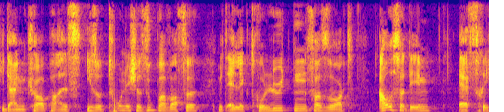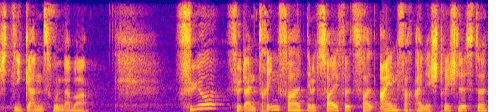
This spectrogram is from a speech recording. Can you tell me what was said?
die deinen Körper als isotonische Superwaffe mit Elektrolyten versorgt. Außerdem erfrischt sie ganz wunderbar. Für, für dein Trinkverhalten im Zweifelsfall einfach eine Strichliste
